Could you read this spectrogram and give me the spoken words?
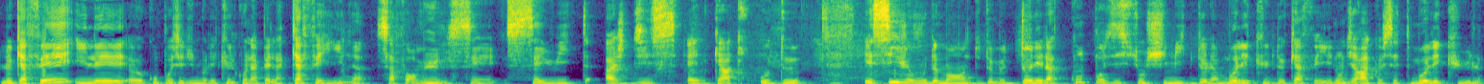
Le café, il est euh, composé d'une molécule qu'on appelle la caféine. Sa formule, c'est C8H10N4O2. Et si je vous demande de me donner la composition chimique de la molécule de caféine, on dira que cette molécule,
